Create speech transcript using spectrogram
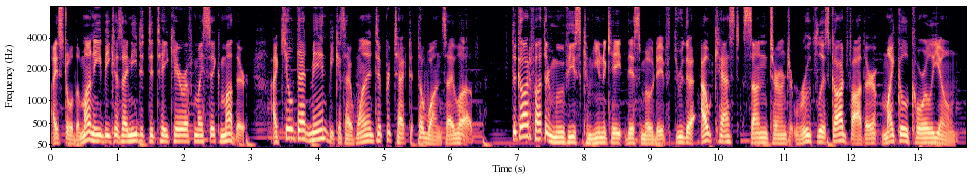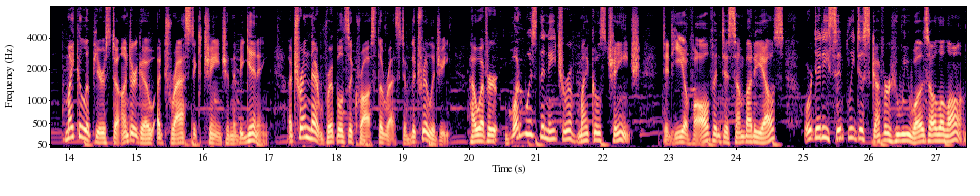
I stole the money because I needed to take care of my sick mother. I killed that man because I wanted to protect the ones I love. The Godfather movies communicate this motive through the outcast son turned ruthless godfather, Michael Corleone. Michael appears to undergo a drastic change in the beginning, a trend that ripples across the rest of the trilogy. However, what was the nature of Michael's change? Did he evolve into somebody else, or did he simply discover who he was all along?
